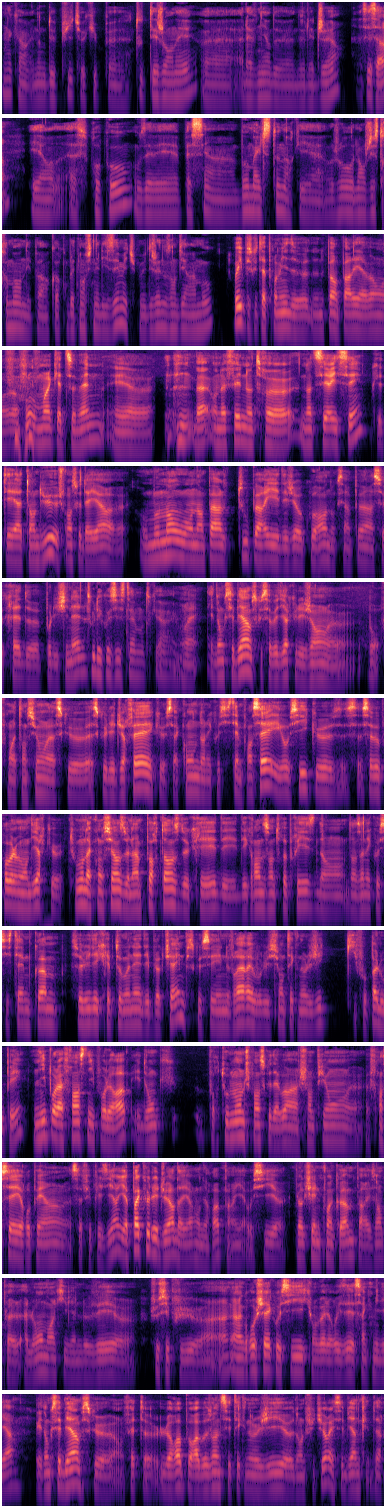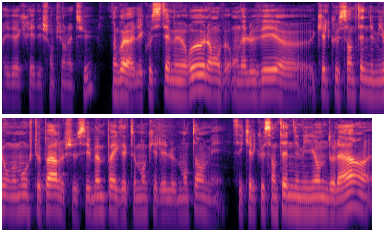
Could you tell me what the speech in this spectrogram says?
D'accord, et donc depuis, tu occupes toutes tes journées à l'avenir de, de, Ledger. C'est ça. Et à ce propos, vous avez passé un beau milestone, alors qu'au jour où l'enregistrement n'est pas encore complètement finalisé, mais tu peux déjà nous en dire un mot? Oui, puisque tu as promis de, de, ne pas en parler avant euh, au moins quatre semaines. Et euh, bah, on a fait notre, notre série C, qui était attendue. Je pense que d'ailleurs, euh, au moment où on en parle, tout Paris est déjà au courant. Donc c'est un peu un secret de Polichinelle. Tout l'écosystème, en tout cas. Ouais. Et donc c'est bien, parce que ça veut dire que les gens euh, bon, font attention à ce, que, à ce que Ledger fait, et que ça compte dans l'écosystème français. Et aussi que ça, ça, veut probablement dire que tout le monde a conscience de l'importance de créer des, des, grandes entreprises dans, dans un écosystème comme celui des crypto-monnaies et des blockchains, parce que c'est une vraie révolution technologique qu'il faut pas louper, ni pour la France ni pour l'Europe. Et donc, pour tout le monde, je pense que d'avoir un champion euh, français et européen, euh, ça fait plaisir. Il n'y a pas que Ledger d'ailleurs en Europe. Hein. Il y a aussi euh, blockchain.com par exemple à, Londres hein, qui vient de lever, je sais plus, un, gros chèque aussi qui ont valorisé à 5 milliards. Et donc c'est bien parce que en fait l'Europe aura besoin de ces technologies dans le futur et c'est bien d'arriver à créer des champions là-dessus. Donc voilà, l'écosystème est heureux. Là on, a levé quelques centaines de millions au moment où je te parle. Je sais même pas exactement quel est le montant, mais c'est quelques centaines de millions de dollars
